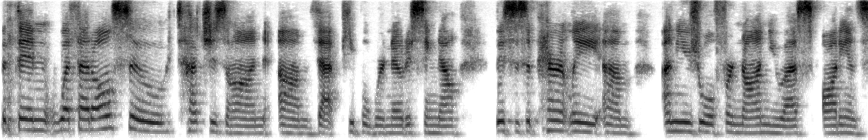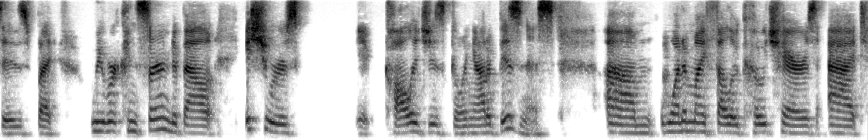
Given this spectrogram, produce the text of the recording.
But then what that also touches on um, that people were noticing now this is apparently um, unusual for non-us audiences but we were concerned about issuers eh, colleges going out of business. Um, one of my fellow co-chairs at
